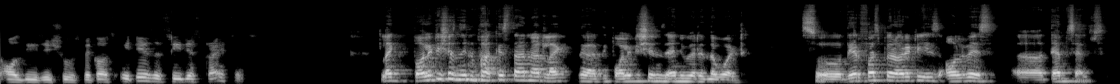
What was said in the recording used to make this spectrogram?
all these issues? Because it is a serious crisis like politicians in Pakistan are like the, the politicians anywhere in the world. So their first priority is always uh, themselves,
